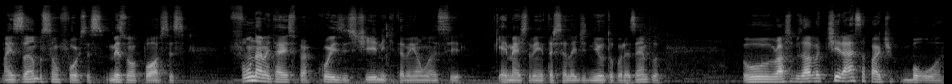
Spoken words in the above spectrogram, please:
mas ambos são forças, mesmo opostas, fundamentais para coexistirem, que também é um lance que remete também à terceira lei de Newton, por exemplo, o Ross precisava tirar essa parte boa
